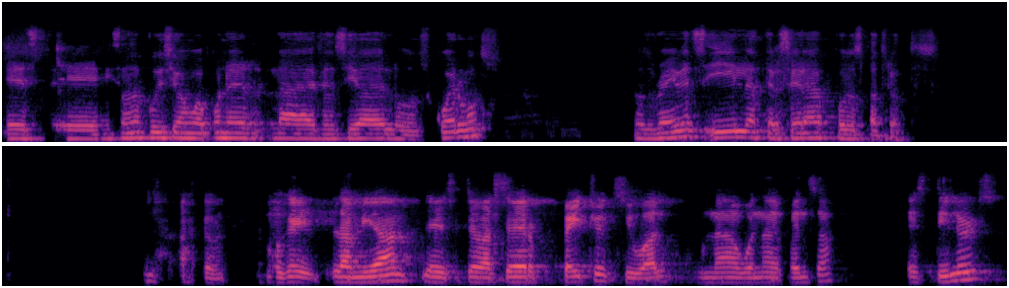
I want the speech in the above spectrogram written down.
Este, en mi segunda posición voy a poner la defensiva de los Cuervos, los Ravens, y la tercera, pues los Patriotas. Ok, la mía este, va a ser Patriots igual, una buena defensa. Steelers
